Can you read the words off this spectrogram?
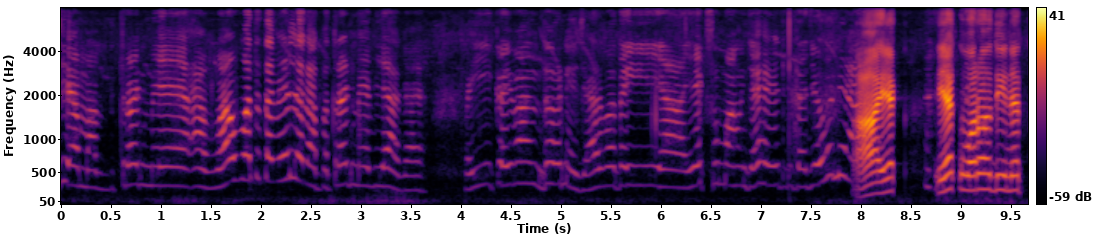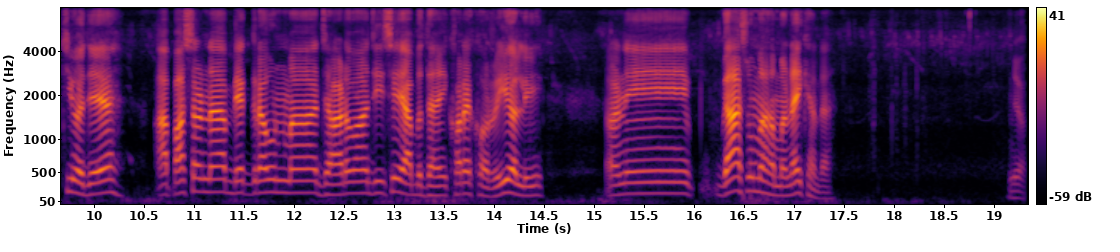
છે આમાં. ત્રણ મે આ વાવવા તો તા વેલેરા પણ ત્રણ મે વ્યા ગયા. પછી કઈ વાંધો નહીં. ઝાડવા તો આ એક સુમા હું જાય એટલી તો જોવો ને આ એક એક વરદી નથી થયો જે. આ પાછળના બેકગ્રાઉન્ડમાં ઝાડવા જે છે આ બધા ખરેખર રિયલી અને ઘાસ ઉમાહામાં નાખ્યા હતા જો.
